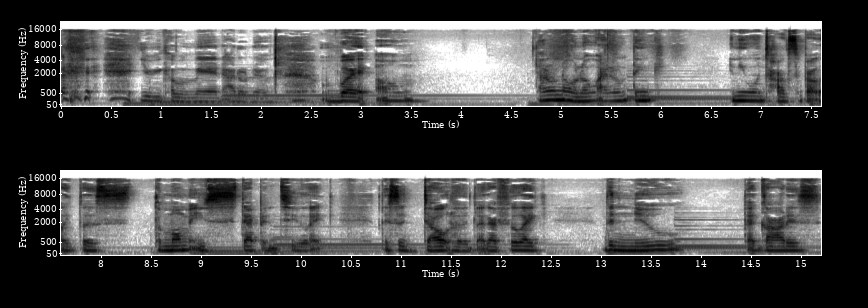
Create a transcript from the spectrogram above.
you become a man i don't know but um i don't know no i don't think anyone talks about like this the moment you step into like this adulthood. Like I feel like the new that God is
